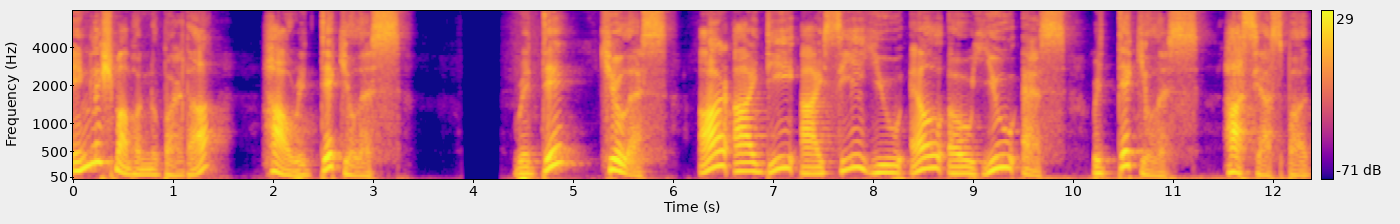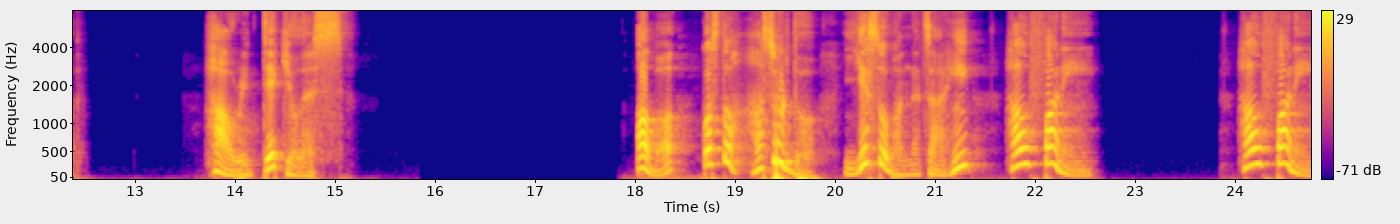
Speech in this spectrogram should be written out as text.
इङ्ग्लिसमा भन्नुपर्दा how ridiculous U S ridiculous हास्यास्पद। How ridiculous अब कस्तो हाँसुर्दो यसो भन्न चाहिँ How funny! How funny!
